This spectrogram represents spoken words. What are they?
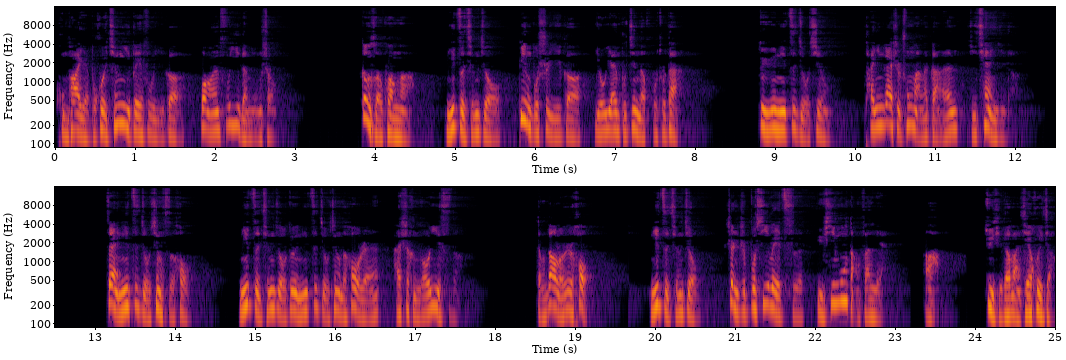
恐怕也不会轻易背负一个忘恩负义的名声，更何况啊，女子晴久并不是一个油盐不进的糊涂蛋。对于女子九幸，他应该是充满了感恩及歉意的。在女子九幸死后，女子晴久对女子九幸的后人还是很够意思的。等到了日后，女子晴久甚至不惜为此与新宫党翻脸啊。具体的晚些会讲，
